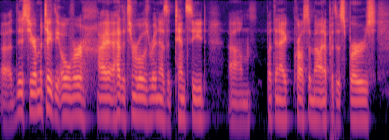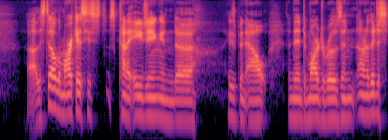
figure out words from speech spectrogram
Uh, this year, I'm gonna take the over. I, had the Timberwolves written as a 10 seed, um, but then I crossed them out and I put the Spurs. Uh, there's still LaMarcus. He's kind of aging and uh, he's been out. And then DeMar DeRozan. I don't know. They're just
